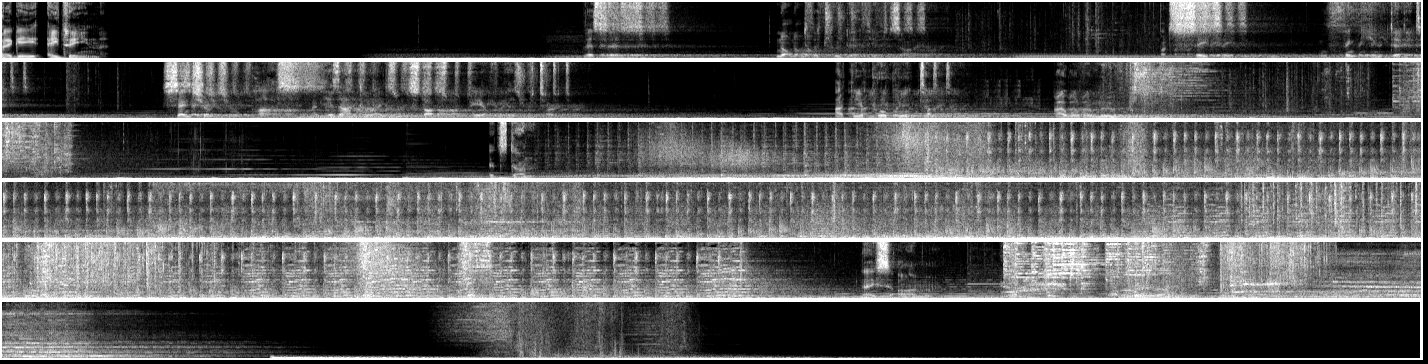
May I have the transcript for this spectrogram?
Peggy 18. This is not the true death you desire. But Satan will think you dead. Centuries will pass, and his acolytes will start to prepare for his return. At the appropriate time, I will remove the It's done. Nice armor.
